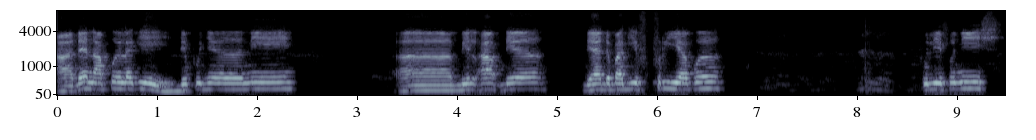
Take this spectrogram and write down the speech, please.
Ah then apa lagi? Dia punya ni uh, build up dia dia ada bagi free apa? Fully furnished.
